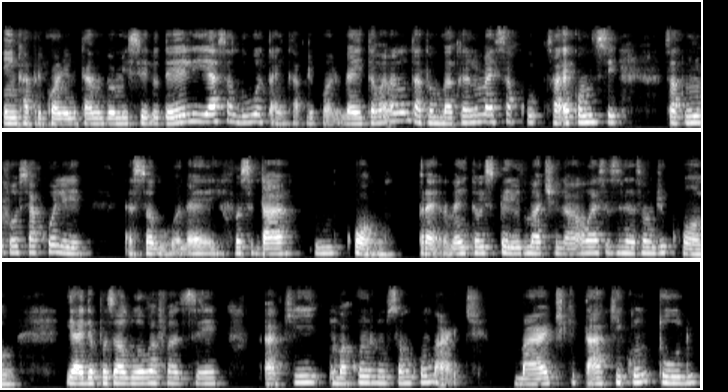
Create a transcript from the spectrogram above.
em Capricórnio, ele tá no domicílio dele e essa lua tá em Capricórnio, né? Então ela não tá tão bacana, mas é como se Saturno fosse acolher essa lua, né? E fosse dar um colo para ela, né? Então esse período matinal essa sensação de colo. E aí depois a lua vai fazer aqui uma conjunção com Marte. Marte que tá aqui com tudo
